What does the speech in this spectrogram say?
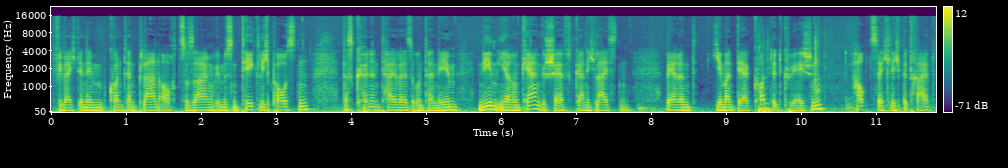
vielleicht in dem Contentplan auch zu sagen, wir müssen täglich posten, das können teilweise Unternehmen neben ihrem Kerngeschäft gar nicht leisten. Während jemand, der Content Creation hauptsächlich betreibt,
